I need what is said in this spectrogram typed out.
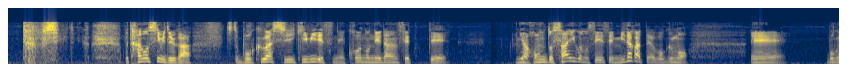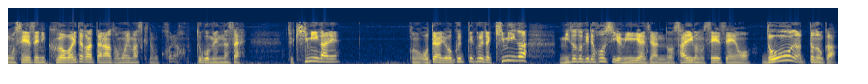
楽しみというか楽しみというか、ちょっと僕は C キビですね。この値段設定。いや、ほんと最後の聖戦見たかったよ、僕も。ええ僕も生成に加わりたかったなと思いますけども、これはほんとごめんなさい。ちょ、君がね、このお便り送ってくれた君が見届けてほしいよ、ミリアちゃんの最後の聖戦を。どうなったのか。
